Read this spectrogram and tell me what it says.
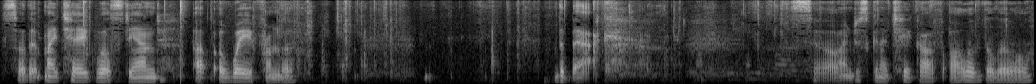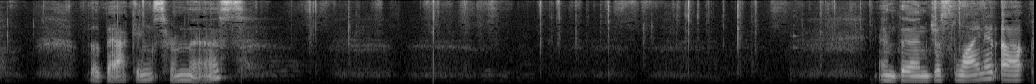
so that my tag will stand up away from the the back. So I'm just going to take off all of the little the backings from this. And then just line it up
